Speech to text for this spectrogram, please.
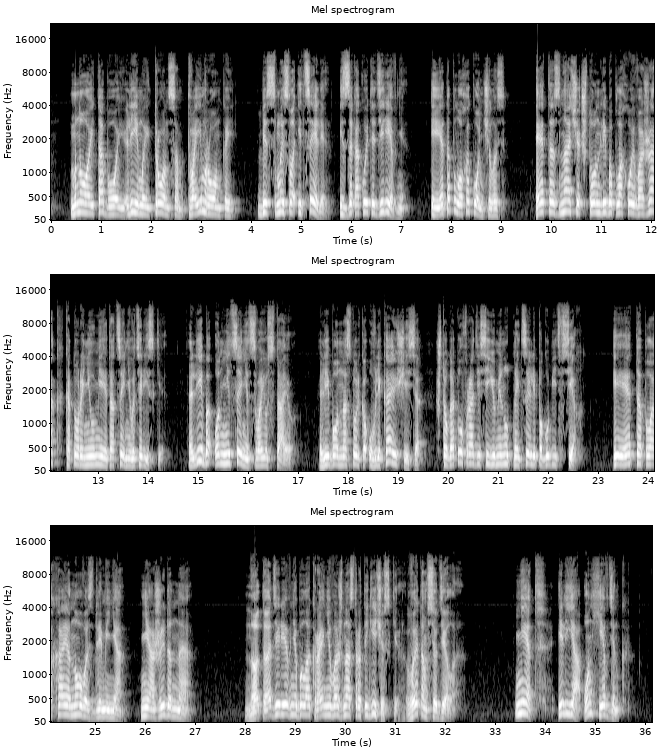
Мной, тобой, Лимой, Тронсом, твоим Ромкой. Без смысла и цели, из-за какой-то деревни. И это плохо кончилось. Это значит, что он либо плохой вожак, который не умеет оценивать риски, либо он не ценит свою стаю, либо он настолько увлекающийся, что готов ради сиюминутной цели погубить всех. И это плохая новость для меня, неожиданная. Но та деревня была крайне важна стратегически. В этом все дело. Нет, Илья, он Хевдинг.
